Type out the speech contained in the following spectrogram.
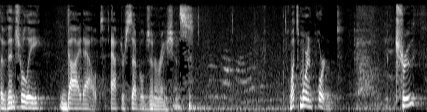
eventually died out after several generations. What's more important? Truth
